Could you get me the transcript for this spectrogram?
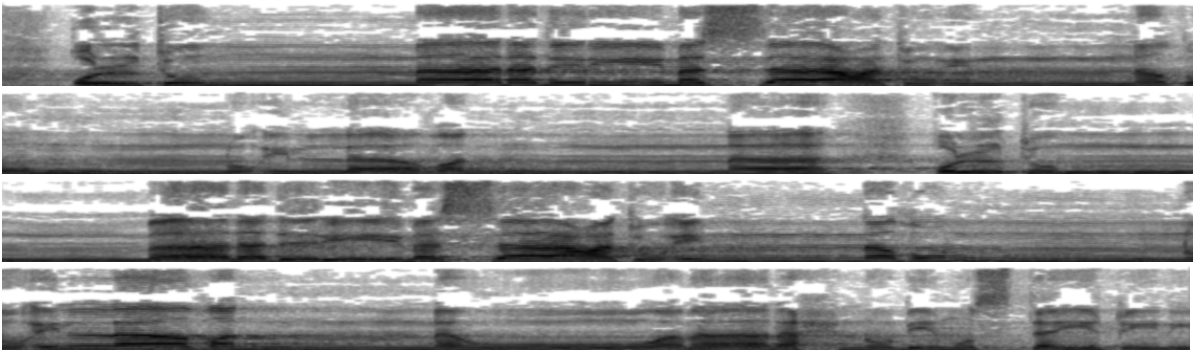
قلتم ما ندري ما الساعة إن نظن إلا ظنا. قلتم ما ندري ما الساعة إن نظن إلا ظنا وما نحن بمستيقنين.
